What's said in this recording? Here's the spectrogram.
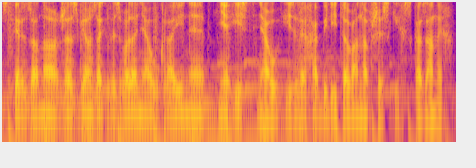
stwierdzono, że Związek Wyzwolenia Ukrainy nie istniał i zrehabilitowano wszystkich skazanych.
